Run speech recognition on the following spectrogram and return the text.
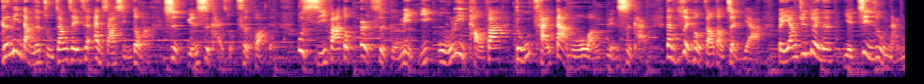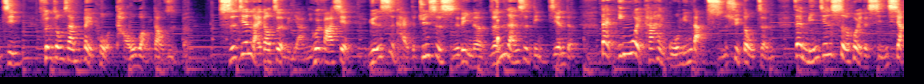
革命党的主张这一次暗杀行动啊，是袁世凯所策划的，不惜发动二次革命，以武力讨伐独裁大魔王袁世凯，但最后遭到镇压，北洋军队呢也进入南京，孙中山被迫逃亡到日本。时间来到这里啊，你会发现袁世凯的军事实力呢仍然是顶尖的，但因为他和国民党持续斗争，在民间社会的形象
